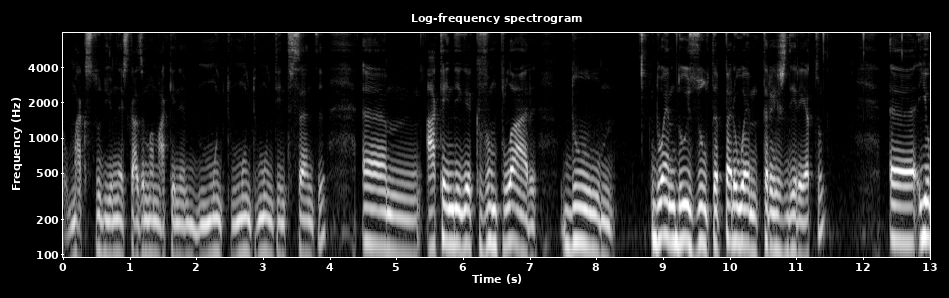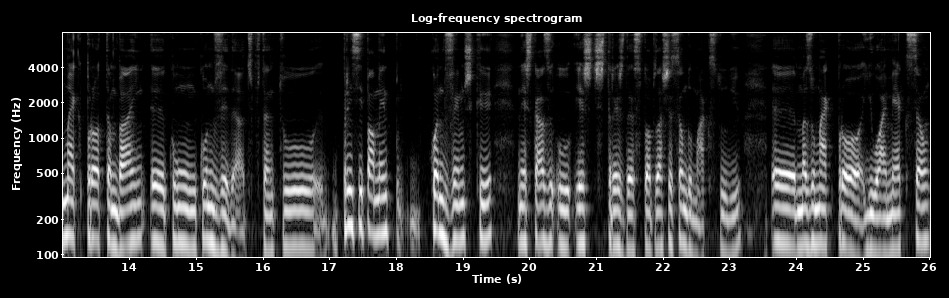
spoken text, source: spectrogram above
o Mac Studio neste caso é uma máquina muito, muito, muito interessante. Há quem diga que vão pular do do M2 Ultra para o M3 direto. Uh, e o Mac Pro também uh, com, com novidades, portanto, principalmente quando vemos que, neste caso, o, estes três desktops, à exceção do Mac Studio, uh, mas o Mac Pro e o iMac são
